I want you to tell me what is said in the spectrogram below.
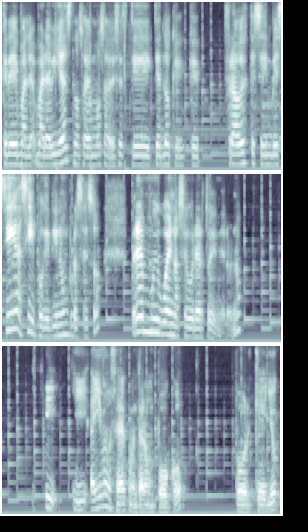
creen maravillas, no sabemos a veces qué, qué es lo que, que fraudes que se investiga, sí, porque tiene un proceso, pero es muy bueno asegurar tu dinero, ¿no? Sí, y ahí me gustaría comentar un poco, porque yo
